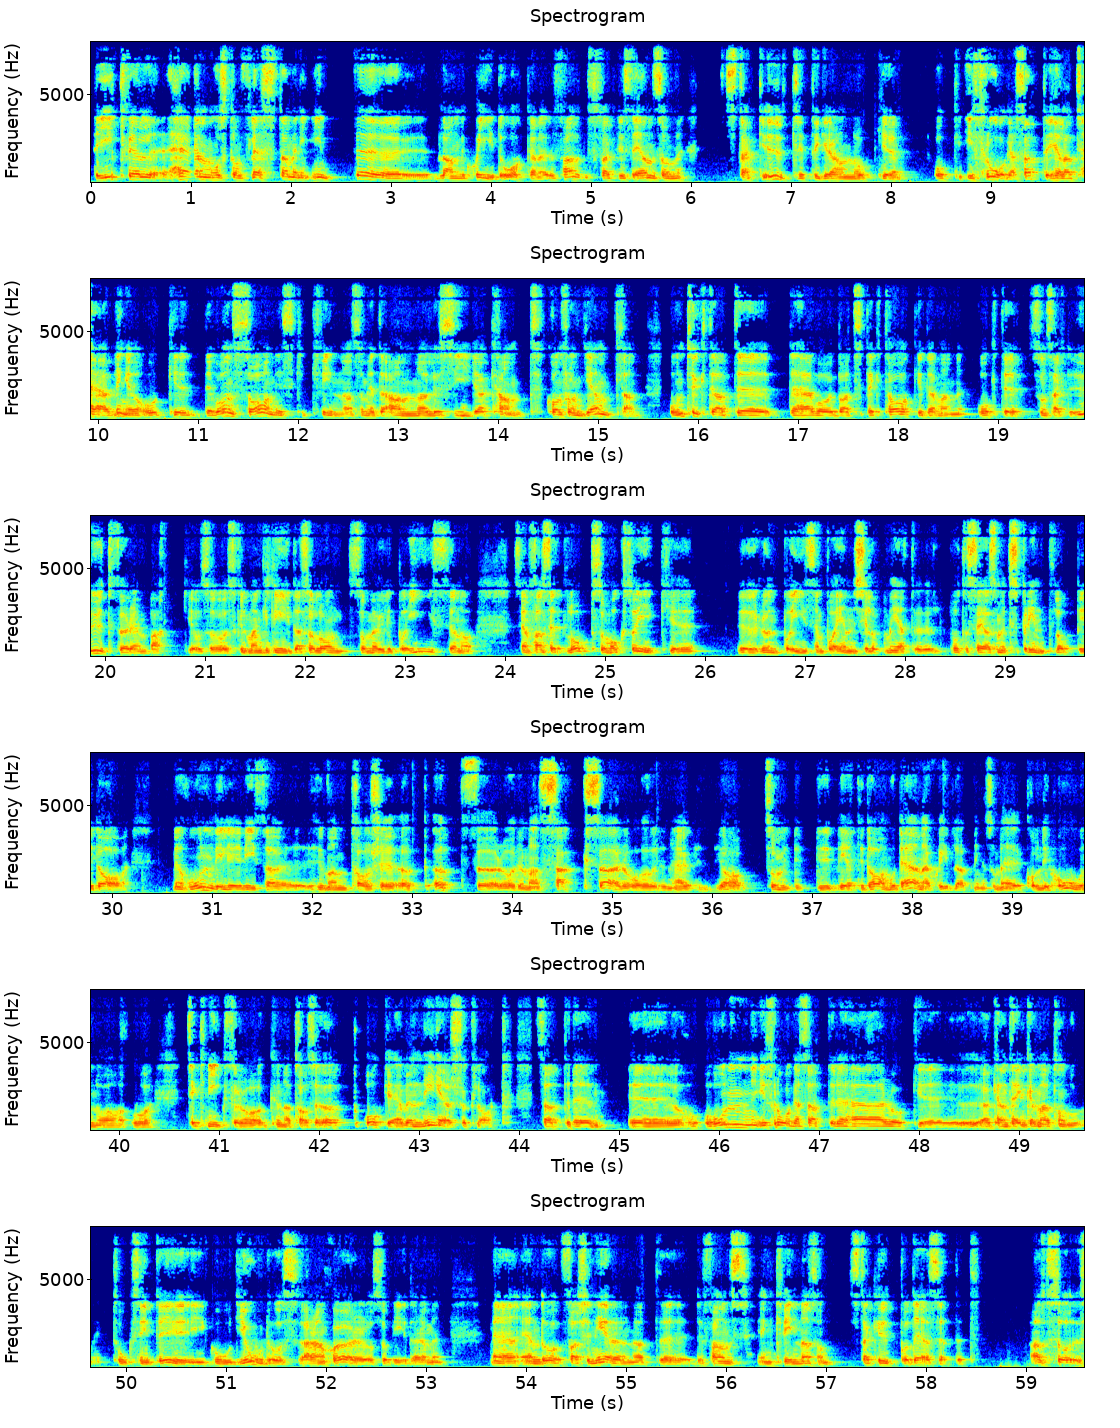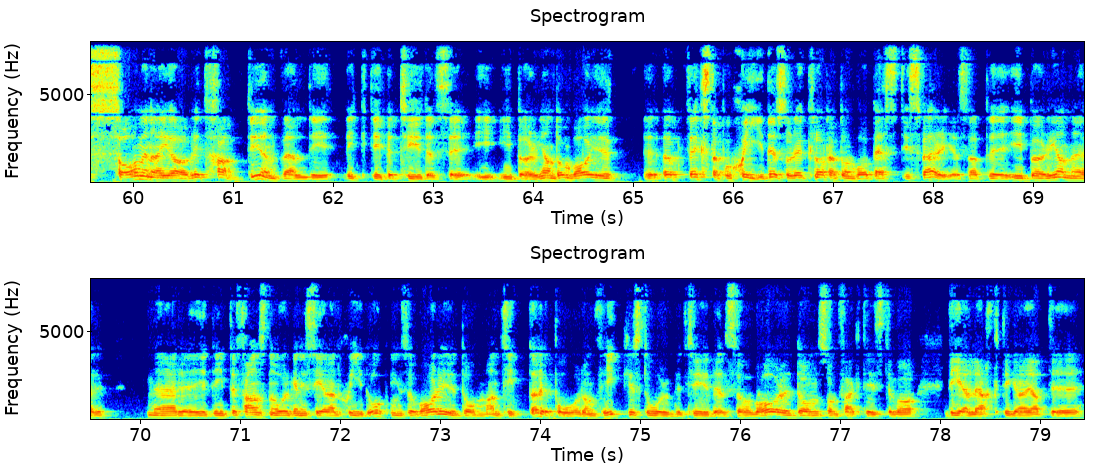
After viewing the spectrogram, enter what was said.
det gick väl hem hos de flesta men inte bland skidåkarna. Det fanns faktiskt en som stack ut lite grann och och ifrågasatte hela tävlingen. Och eh, det var en samisk kvinna som hette Anna Lucia Kant, kom från Jämtland. Hon tyckte att eh, det här var bara ett spektakel där man åkte som sagt ut för en backe och så skulle man glida så långt som möjligt på isen. Och sen fanns det ett lopp som också gick eh, runt på isen på en kilometer, låt oss säga som ett sprintlopp idag. Men hon ville visa hur man tar sig upp, upp för och hur man saxar och den här, ja, som vi vet idag, moderna skidlöpningen som är kondition och, och teknik för att kunna ta sig upp och även ner såklart. Så att eh, eh hon ifrågasatte det här och eh, jag kan tänka mig att hon tog sig inte i, i god jord hos arrangörer och så vidare. Men, men ändå fascinerande att eh, det fanns en kvinna som stack ut på det sättet. Alltså samerna i övrigt hade ju en väldigt viktig betydelse i, i början. De var ju eh, uppväxta på skidor så det är klart att de var bäst i Sverige. Så att eh, i början när, när eh, det inte fanns någon organiserad skidåkning så var det ju de man tittade på och de fick ju stor betydelse och var de som faktiskt var delaktiga i att det,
